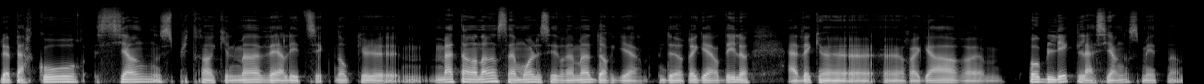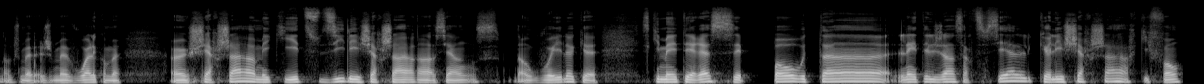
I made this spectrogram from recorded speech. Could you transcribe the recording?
le parcours science, puis tranquillement vers l'éthique. Donc, euh, ma tendance à moi, c'est vraiment de, regard- de regarder là, avec un, un- un regard euh, oblique la science maintenant. Donc, je me, je me vois là, comme un, un chercheur, mais qui étudie les chercheurs en sciences. Donc, vous voyez là que ce qui m'intéresse, c'est pas autant l'intelligence artificielle que les chercheurs qui font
